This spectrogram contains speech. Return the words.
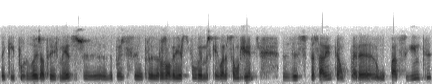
daqui por dois ou três meses, eh, depois de se resolverem estes problemas que agora são urgentes, de se passar então para o passo seguinte,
